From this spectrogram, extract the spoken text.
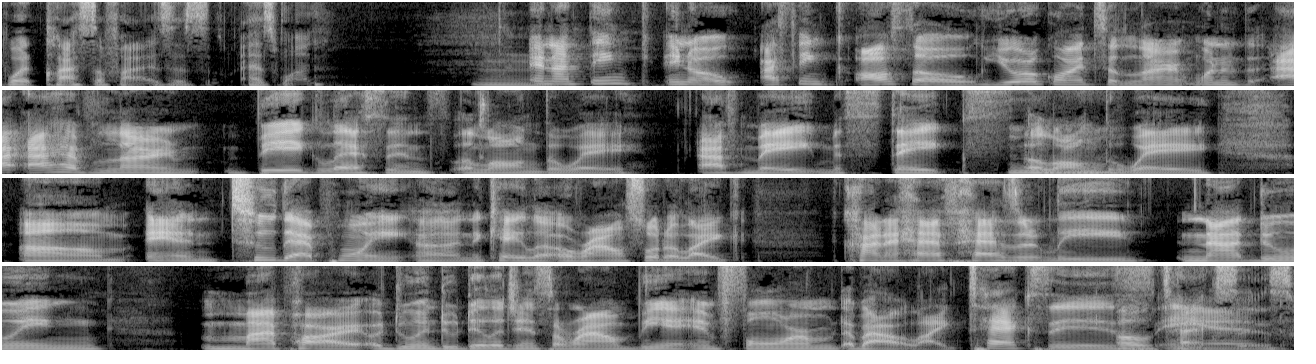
what classifies as as one. And I think, you know, I think also you're going to learn one of the, I, I have learned big lessons along the way. I've made mistakes along the way. Um, and to that point, uh, Nicaila, around sort of like kind of haphazardly not doing my part or doing due diligence around being informed about like taxes. Oh, and, taxes.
